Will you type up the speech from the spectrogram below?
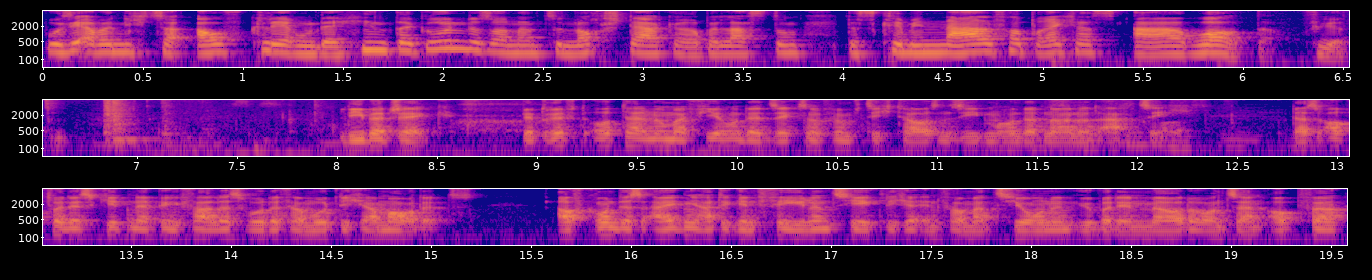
wo sie aber nicht zur Aufklärung der Hintergründe, sondern zu noch stärkerer Belastung des Kriminalverbrechers A. Walter führten. Lieber Jack, betrifft Urteil Nummer 456.789. Das Opfer des Kidnapping-Falles wurde vermutlich ermordet. Aufgrund des eigenartigen Fehlens jeglicher Informationen über den Mörder und sein Opfer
